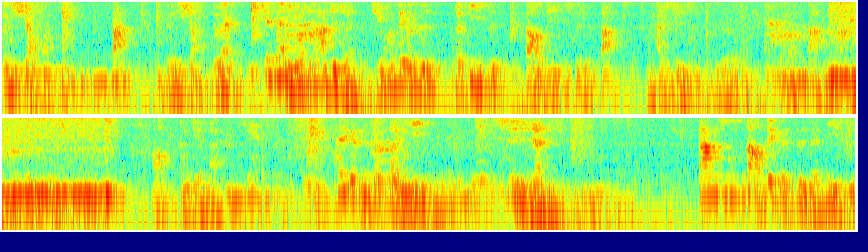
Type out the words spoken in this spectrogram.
跟小嘛？大跟小，对不对？现在你又说它是人，请问这个字的意思到底是大还是大？大。好，很简单。这个字的本意是人。当初造这个字的意思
